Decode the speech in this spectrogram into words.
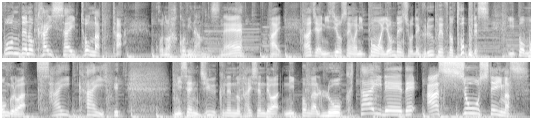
本での開催となった。この運びなんですね。はい。アジア2次予選は日本は4連勝でグループ F のトップです。一方モンゴルは最下位。2019年の対戦では日本が6対0で圧勝しています。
